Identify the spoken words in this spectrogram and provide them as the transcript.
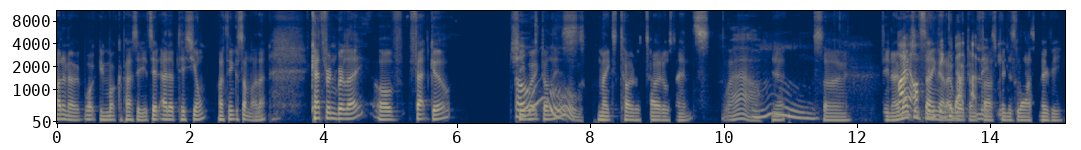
I don't know what in what capacity. It said adaptation, I think, or something like that. Catherine Breillat of Fat Girl, she worked on Oh. this. Makes total total sense. Wow. Yeah. Mm. So, you know, imagine saying that I worked on that movie. Fassbinder's last movie.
